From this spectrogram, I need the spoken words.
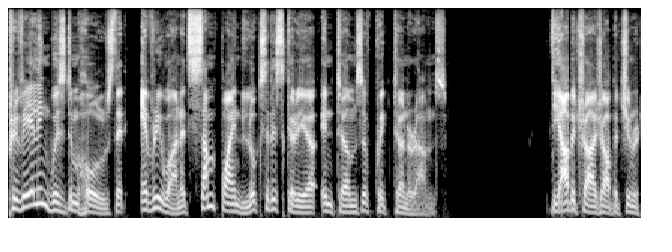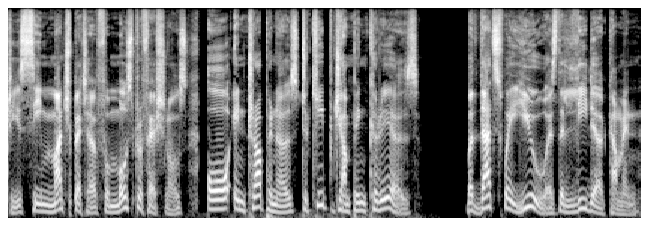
Prevailing wisdom holds that everyone at some point looks at his career in terms of quick turnarounds. The arbitrage opportunities seem much better for most professionals or entrepreneurs to keep jumping careers. But that's where you, as the leader, come in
